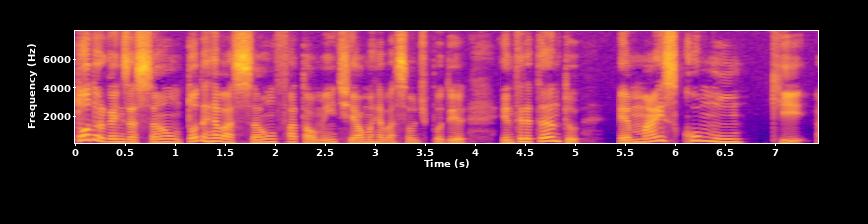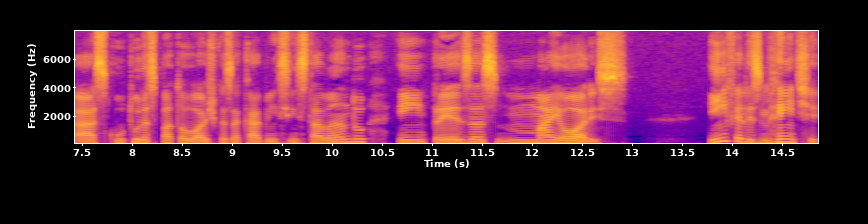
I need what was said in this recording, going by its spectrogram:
Toda organização, toda relação fatalmente é uma relação de poder. Entretanto, é mais comum que as culturas patológicas acabem se instalando em empresas maiores. Infelizmente,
